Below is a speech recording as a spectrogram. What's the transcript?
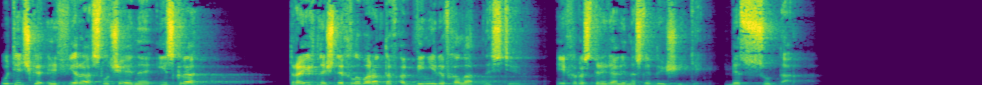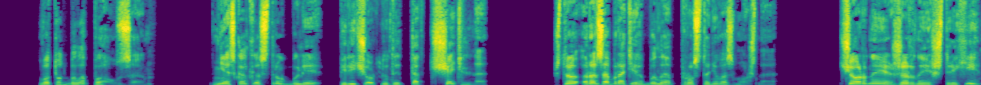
Утечка эфира, случайная искра. Троих ночных лаборантов обвинили в халатности. Их расстреляли на следующий день, без суда. Вот тут была пауза. Несколько строк были перечеркнуты так тщательно, что разобрать их было просто невозможно. Черные жирные штрихи,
